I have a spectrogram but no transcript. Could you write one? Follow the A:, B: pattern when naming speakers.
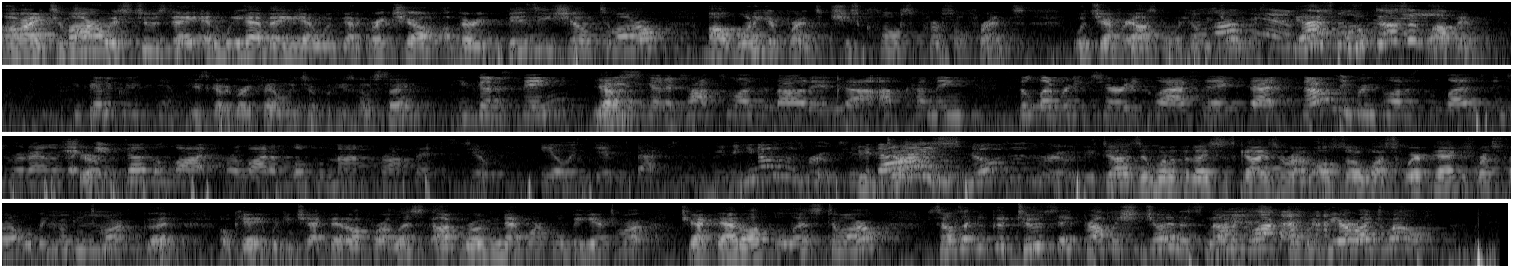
A: All right, tomorrow is Tuesday, and we have a, uh, we've got a great show, a very busy show tomorrow. Uh, one of your friends, she's close personal friends with Jeffrey Osborne. He'll
B: I
A: be
B: love
A: joining us.
B: him.
A: Yes, well, who doesn't love him?
B: He's got a great family.
A: He's got a great family too, but he's going to sing.
B: He's going to sing.
A: Yes.
B: He's going to talk to us about his uh, upcoming Celebrity Charity Classic that not only brings a lot of celebs into Rhode Island, but
A: Sure.
B: it does a lot for a lot of local nonprofits too. He always gives back to the community. He knows his roots. He's
A: He
B: a guy
A: does.
B: who knows his roots.
A: He does, and one of the nicest guys around. Also, uh, Square Peg's Restaurant will be cooking tomorrow. Good. Okay, we can check that off our list. Uh, Rodent Network will be here tomorrow. Check that off the list tomorrow. Sounds like a good Tuesday. Probably should join us. 9 o'clock, WPRI 12.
